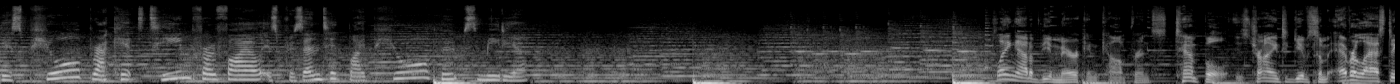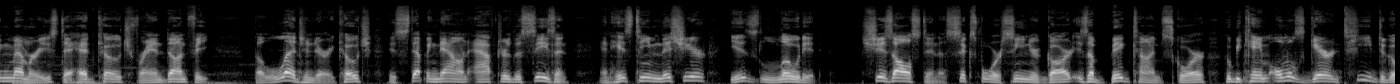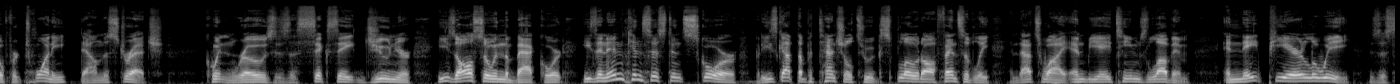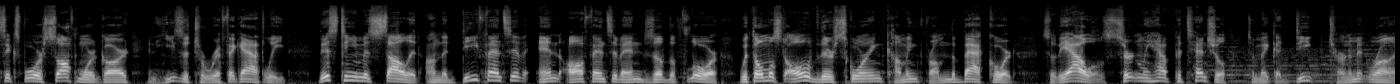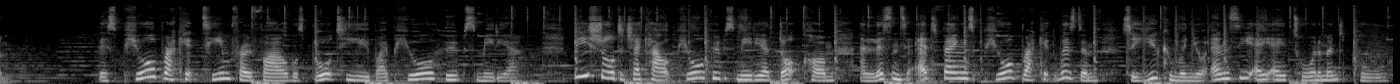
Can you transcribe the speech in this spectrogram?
This Pure Bracket team profile is presented by Pure Hoops Media. Playing out of the American Conference, Temple is trying to give some everlasting memories to head coach Fran Dunphy. The legendary coach is stepping down after the season, and his team this year is loaded. Shizz Alston, a 6'4 senior guard, is a big time scorer who became almost guaranteed to go for 20 down the stretch. Quinton Rose is a 6'8 junior. He's also in the backcourt. He's an inconsistent scorer, but he's got the potential to explode offensively, and that's why NBA teams love him. And Nate Pierre Louis is a 6'4 sophomore guard, and he's a terrific athlete. This team is solid on the defensive and offensive ends of the floor, with almost all of their scoring coming from the backcourt. So the Owls certainly have potential to make a deep tournament run. This Pure Bracket team profile was brought to you by Pure Hoops Media. Be sure to check out purehoopsmedia.com and listen to Ed Feng's Pure Bracket Wisdom so you can win your NCAA tournament pool.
